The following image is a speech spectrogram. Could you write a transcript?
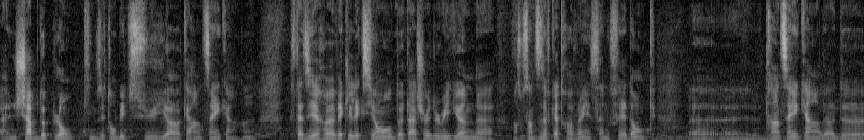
à une chape de plomb qui nous est tombée dessus il y a 45 ans. hein. C'est-à-dire euh, avec l'élection de Thatcher, de Reagan euh, en 79-80, ça nous fait donc euh, 35 ans là, de, euh,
